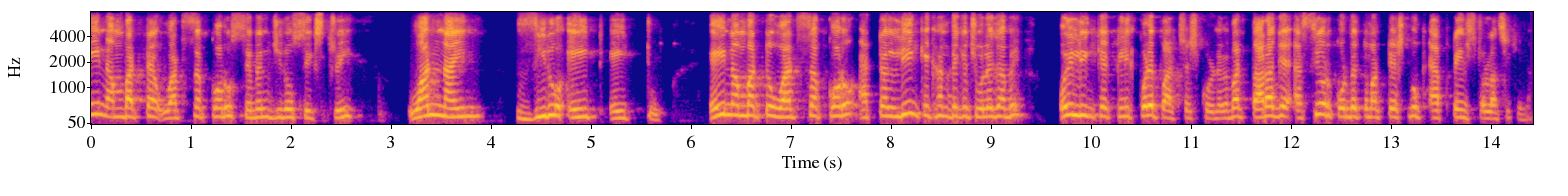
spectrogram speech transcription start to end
এই নাম্বারটা হোয়াটসঅ্যাপ করো seven zero six three one nine zero eight eight two এই নাম্বারটা হোয়াটসঅ্যাপ করো, একটা লিংক এখান থেকে চলে যাবে। ওই লিংকে ক্লিক করে পারচেস করে নেবে। বাট তার আগে অ্যাসিওর করবে তোমার টেক্সটবুক অ্যাপটা ইনস্টল আছে কিনা।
